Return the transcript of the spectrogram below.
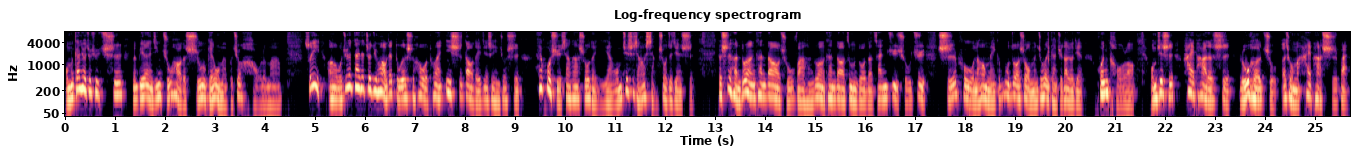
我们干脆就去吃别人已经煮好的食物给我们不就好了吗？所以呃，我觉得带着这句话我在读的时候，我突然意识到的一件事情就是。嘿，或许像他说的一样，我们其实想要享受这件事，可是很多人看到厨房，很多人看到这么多的餐具、厨具、食谱，然后每个步骤的时候，我们就会感觉到有点昏头了。我们其实害怕的是如何煮，而且我们害怕失败，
